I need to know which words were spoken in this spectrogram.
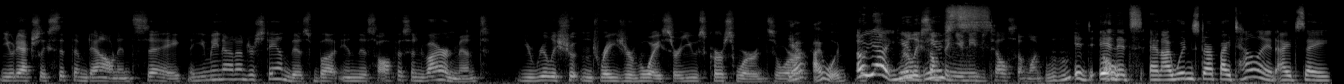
you would actually sit them down and say, now you may not understand this, but in this office environment, you really shouldn't raise your voice or use curse words or Yeah, I would. Oh yeah, you, really you something you s- need to tell someone. Mm-hmm. It, and oh. it's and I wouldn't start by telling. I'd say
